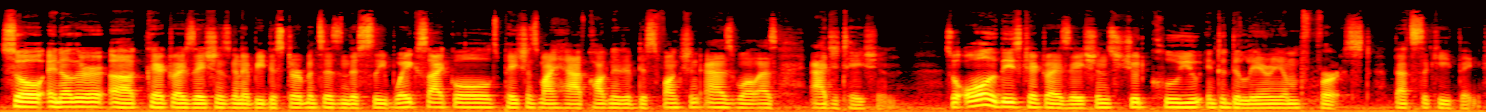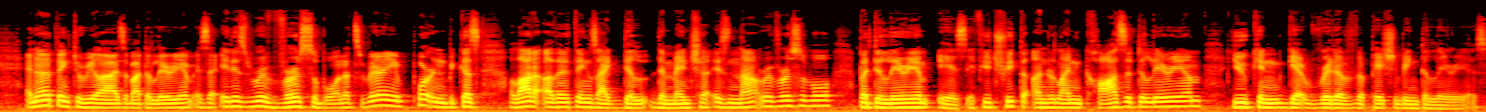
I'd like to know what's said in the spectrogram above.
So another uh, characterization is going to be disturbances in their sleep-wake cycles. Patients might have cognitive dysfunction as well as agitation. So all of these characterizations should clue you into delirium first. That's the key thing. Another thing to realize about delirium is that it is reversible, and that's very important because a lot of other things like dementia is not reversible, but delirium is. If you treat the underlying cause of delirium, you can get rid of the patient being delirious.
